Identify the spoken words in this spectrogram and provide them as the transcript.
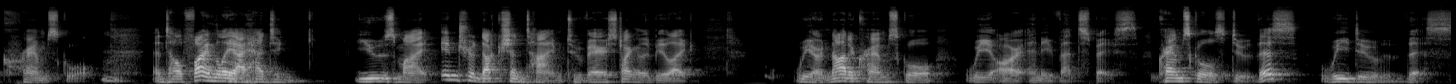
cram school. Mm. Until finally I had to use my introduction time to very strongly be like, we are not a cram school, we are an event space. Cram schools do this, we do this.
